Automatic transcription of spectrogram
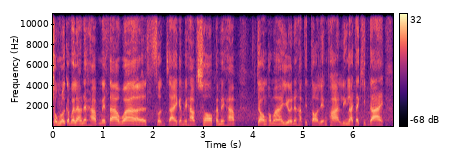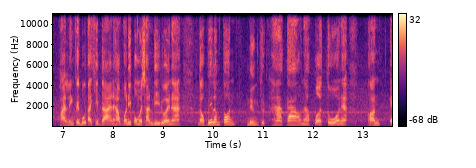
ชมรถกันไปแล้วนะครับ ไม่ทราบว่าสนใจกันไหมครับ ชอบกันไหมครับ จองเข้ามาเยอะนะครับ ติดต่อเลี้ยงผ่านลิงก์ไลน์ใต้คลิปได้ ผ่านลิงก์เฟซบุ๊กใต้คลิปได้นะครับ วันนี้โปรโมชั่นดีด้วยนะ ดอกเบี้ยเริ่มต้น 1.59 นะ เปิดตัวเนี่ยตอนเอ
